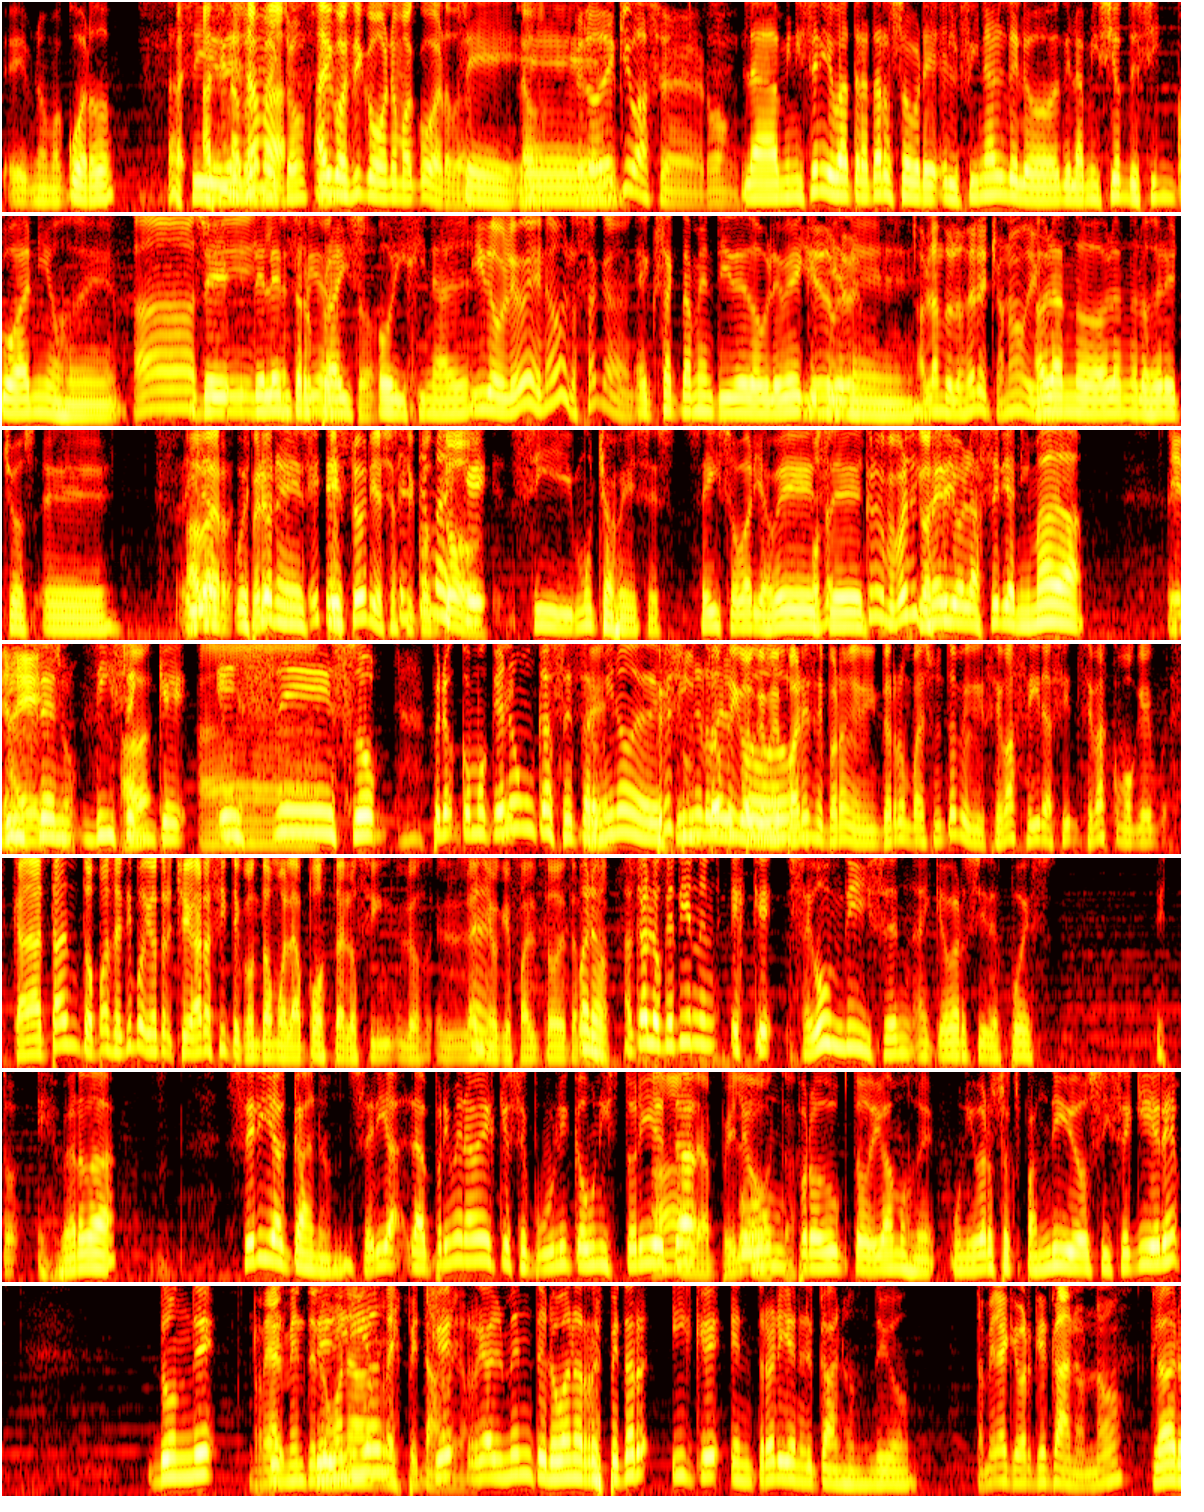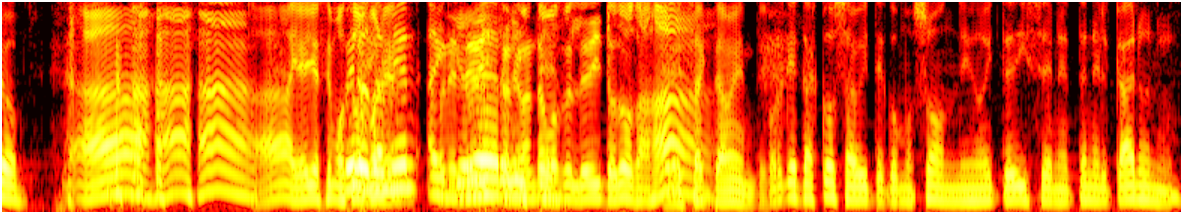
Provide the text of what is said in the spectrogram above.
eh, no me acuerdo. Así, ¿Así Está se llama? perfecto, sí. Algo así como no me acuerdo. Sí, No. eh, Pero ¿de qué va a ser, Don? La miniserie va a tratar sobre el final de, lo, de la misión de cinco años de, Ah, de- sí. del Enterprise cierto. original. IW, ¿no? ¿Lo sacan? Exactamente, IDW que IDW. tiene. Hablando de los derechos, ¿no? Digo, hablando, hablando de los derechos. eh, A ver, pero es, esta es- historia ya el se tema contó. Es que sí, muchas veces. Se hizo varias veces. O sea, creo que me parece que va a medio ser- la serie animada. Era dicen eso. dicen A ver, que ah. es eso. Pero como que Eh, nunca se Sí. terminó de Pero es definir un tópico que me parece, perdón que te interrumpa, es un tópico que se va a seguir así, se va como que cada tanto pasa el tiempo y otro, che, ahora sí te contamos la posta los, los- el Eh. año que faltó de terminar. Bueno, acá lo que tienen es que, según dicen, hay que ver si después esto es verdad. Sería canon, sería la primera vez que se publica una Ah, historieta o pelota. un producto, digamos, de universo expandido, si se quiere, donde Realmente te lo van a respetar. Que digamos. realmente lo van a respetar y que entraría en el canon, digo. También hay que ver qué canon, ¿no? Claro, Ah, Ajá. ah, y ahí hacemos pero todo con también el- hay Con que el dedito, ver, ¿viste? levantamos el dedito todos. Ajá. Exactamente. porque estas cosas, viste, como son, digo, y te dicen, está en el canon y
